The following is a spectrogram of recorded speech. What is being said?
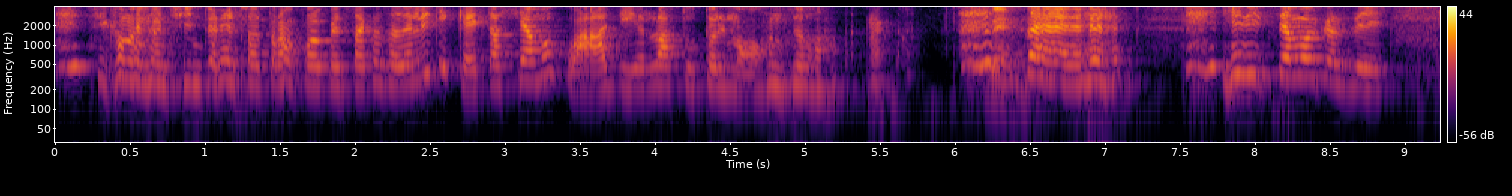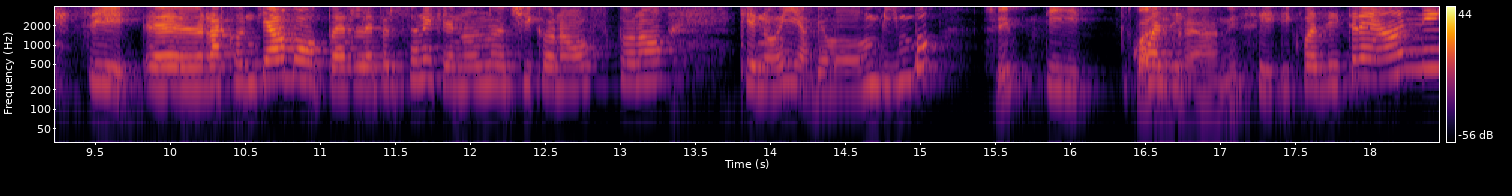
siccome non ci interessa troppo questa cosa dell'etichetta, siamo qua a dirlo a tutto il mondo. Ecco. Bene. Bene. Iniziamo così. Sì, eh, raccontiamo per le persone che non ci conoscono che noi abbiamo un bimbo. Sì, di quasi, quasi tre anni. Sì, di quasi tre anni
